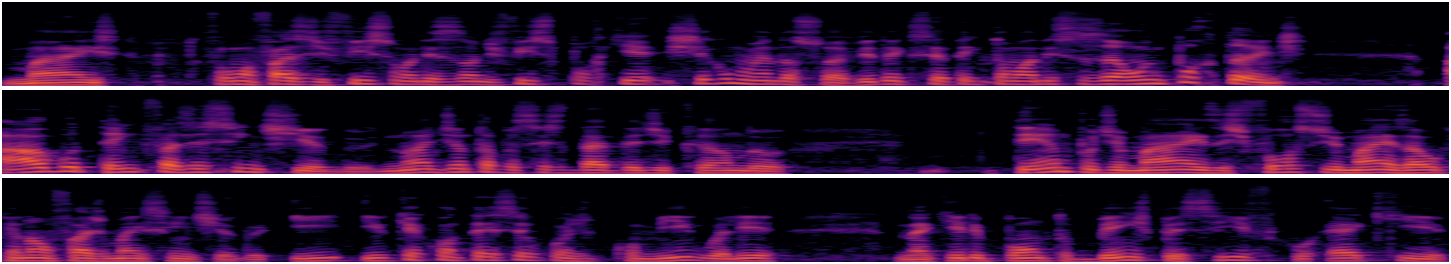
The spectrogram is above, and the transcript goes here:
Mas foi uma fase difícil, uma decisão difícil, porque chega um momento da sua vida que você tem que tomar uma decisão importante. Algo tem que fazer sentido. Não adianta você estar dedicando tempo demais, esforço demais, algo que não faz mais sentido. E, e o que aconteceu com- comigo ali, naquele ponto bem específico, é que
